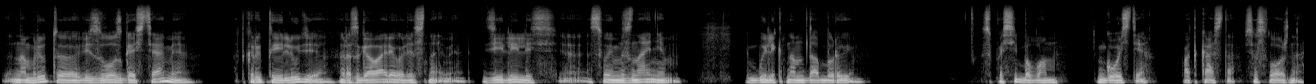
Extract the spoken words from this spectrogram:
Нам люто везло с гостями. Открытые люди разговаривали с нами, делились э, своим знанием и были к нам добры. Спасибо вам, гости подкаста. Все сложно.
